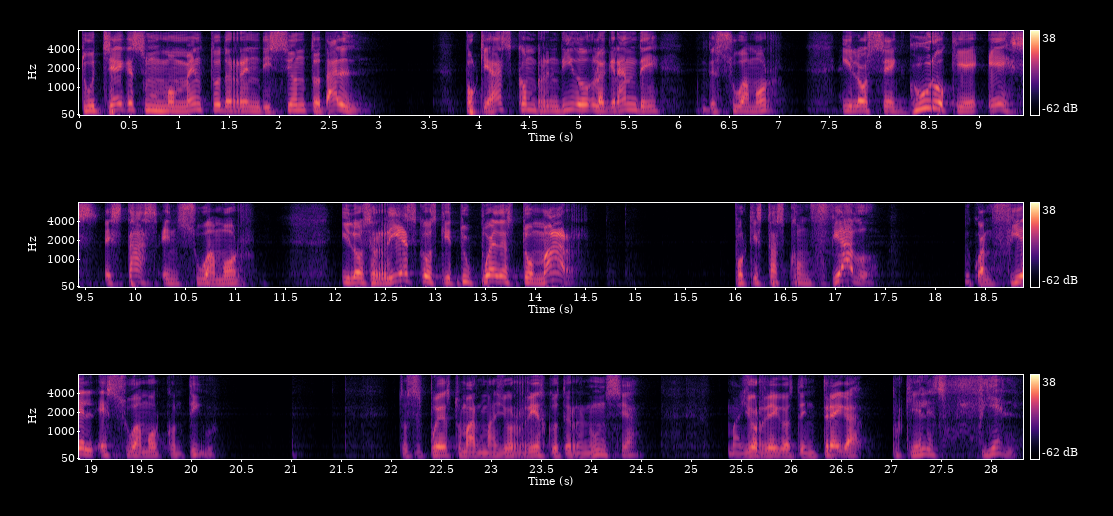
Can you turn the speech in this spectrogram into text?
tú llegues a un momento de rendición total. Porque has comprendido lo grande de su amor y lo seguro que es, estás en su amor y los riesgos que tú puedes tomar porque estás confiado de cuán fiel es su amor contigo. Entonces puedes tomar mayor riesgo de renuncia, mayor riesgo de entrega, porque Él es fiel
